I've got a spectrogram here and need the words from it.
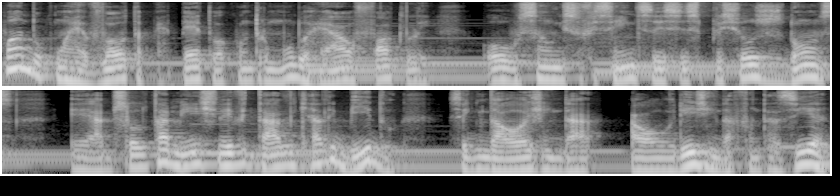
Quando, com revolta perpétua contra o mundo real, falta-lhe ou são insuficientes esses preciosos dons, é absolutamente inevitável que a libido seguindo a origem da, a origem da fantasia,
